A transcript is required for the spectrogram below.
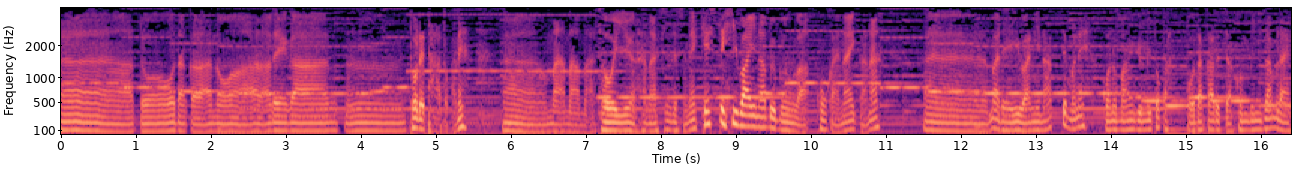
うん、あと、なんか、あの、あれが、うん、取れたとかね。まあまあまあ、そういう話ですね。決して卑猥な部分は今回ないかな。まあ、令和になってもね、この番組とか、小田カルチャー、コンビニ侍、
